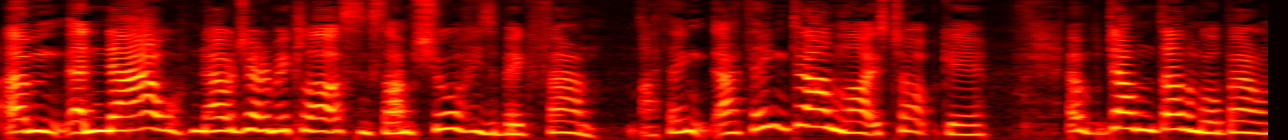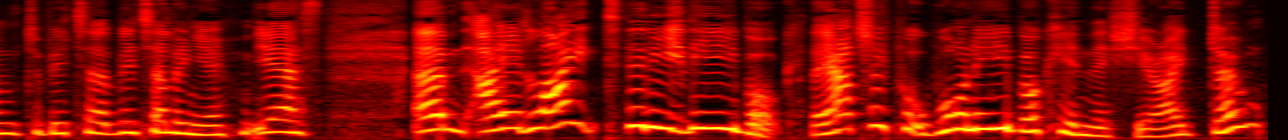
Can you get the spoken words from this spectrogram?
Um, and now, now Jeremy Clarkson, 'cause I'm sure he's a big fan. I think, I think Dan likes Top Gear. Oh, Dan, Dan will bound to be, te- be telling you. Yes. Um, I liked the the ebook. They actually put one ebook in this year. I don't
